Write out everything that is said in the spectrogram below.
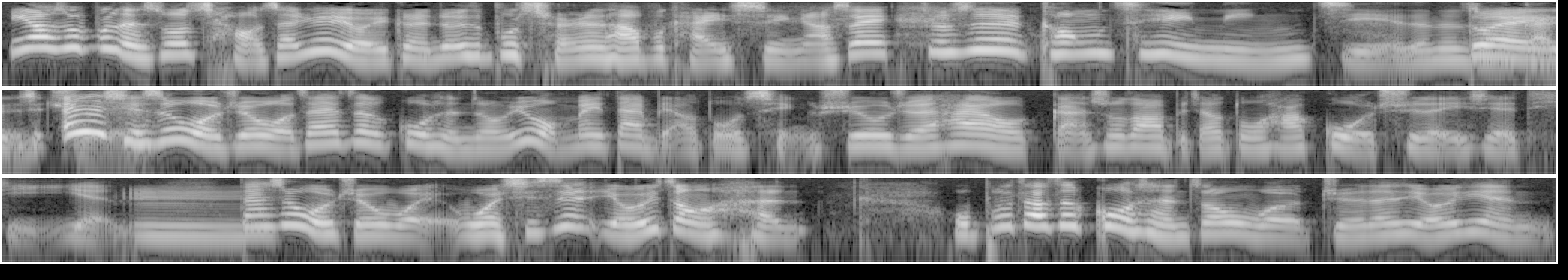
应该说不能说吵架，因为有一个人就是不承认他不开心啊，所以就是空气凝结的那种感觉。而且其实我觉得我在这个过程中，因为我妹带比较多情绪，我觉得她有感受到比较多她过去的一些体验。嗯，但是我觉得我我其实有一种很。我不知道这过程中，我觉得有一点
